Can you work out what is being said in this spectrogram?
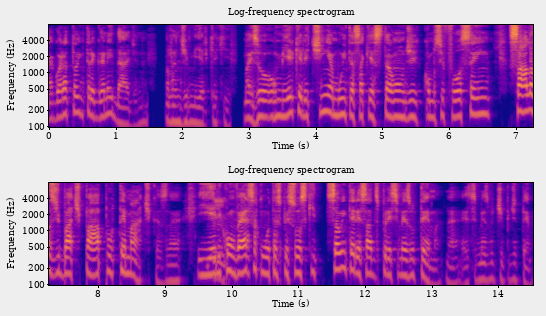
agora eu tô entregando a idade, né? Falando de Mirk aqui. Mas o, o Mirk, ele tinha muito essa questão de como se fossem salas de bate-papo temáticas, né? E ele hum. conversa com outras pessoas que são interessadas por esse mesmo tema, né? Esse mesmo tipo de tema.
